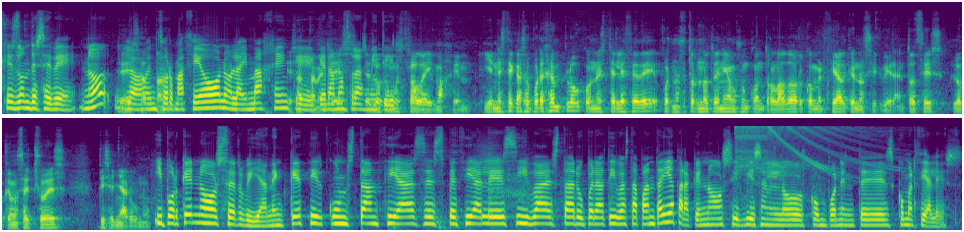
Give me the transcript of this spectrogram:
Que es donde se ve, ¿no? La información o la imagen que queramos es- es lo que transmitir. muestra la imagen. Y en este caso, por ejemplo, con este LCD, pues nosotros no teníamos un controlador comercial que nos sirviera. Entonces, lo que hemos hecho es diseñar uno. ¿Y por qué no os servían? ¿En qué circunstancias especiales iba a estar operativa esta pantalla para que no sirviesen los componentes comerciales?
